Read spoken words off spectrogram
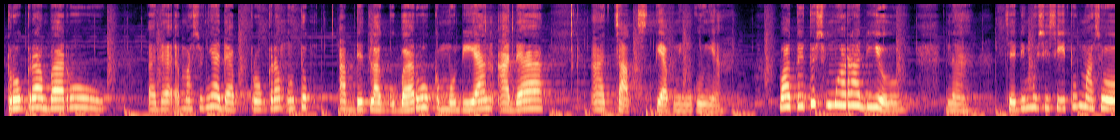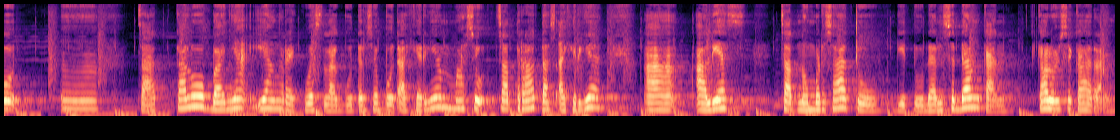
program baru ada maksudnya ada program untuk update lagu baru kemudian ada uh, chat setiap minggunya. Waktu itu semua radio. Nah jadi musisi itu masuk uh, cat kalau banyak yang request lagu tersebut akhirnya masuk cat teratas. Akhirnya uh, alias cat nomor satu gitu. Dan sedangkan kalau sekarang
